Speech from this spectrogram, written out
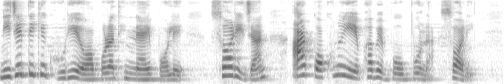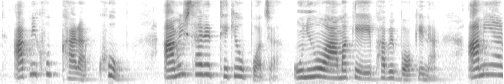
নিজের দিকে ঘুরিয়ে অপরাধীর ন্যায় বলে, সরি যান আর কখনোই এভাবে বকবো না। সরি। আপনি খুব খারাপ, খুব। আমির স্যারের থেকেও পচা। উনিও আমাকে এভাবে বকে না। আমি আর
